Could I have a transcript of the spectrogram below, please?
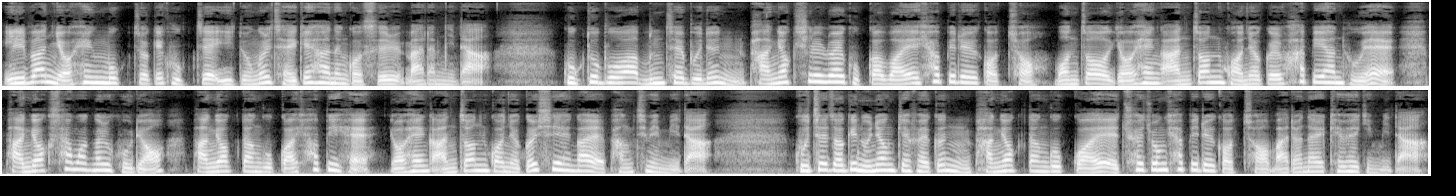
일반 여행 목적의 국제 이동을 재개하는 것을 말합니다. 국토부와 문체부는 방역 신뢰 국가와의 협의를 거쳐 먼저 여행 안전 권역을 합의한 후에 방역 상황을 고려 방역 당국과 협의해 여행 안전 권역을 시행할 방침입니다. 구체적인 운영 계획은 방역 당국과의 최종 협의를 거쳐 마련할 계획입니다.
